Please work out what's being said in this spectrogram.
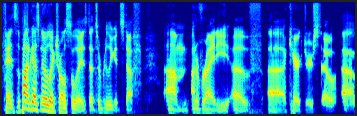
fans of the podcast know, like Charles Soule has done some really good stuff um, on a variety of uh, characters. So um,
